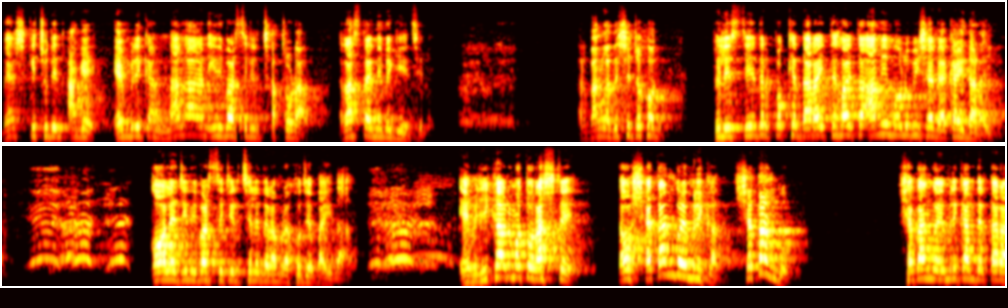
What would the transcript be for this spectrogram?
বেশ কিছুদিন আগে আমেরিকান নানান ইউনিভার্সিটির ছাত্ররা রাস্তায় নেমে গিয়েছিল। আর বাংলাদেশে যখন ফিলিস্তিনিদের পক্ষে দাঁড়াইতে হয়, তো আমি মৌলবী সাহেব একাই দাঁড়াই। কলেজ, ইউনিভার্সিটির ছেলেদের আমরা খুঁজে পাই না। আমেরিকার মতো রাষ্ট্রে, তাও শ্বেতাঙ্গ আমেরিকান, শ্বেতাঙ্গ। শ্বেতাঙ্গ আমেরিকানদের তারা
